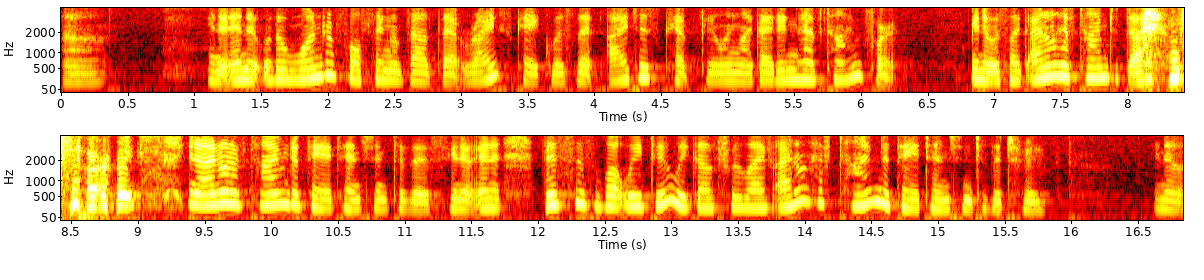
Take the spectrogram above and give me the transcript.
Uh, and, and it, the wonderful thing about that rice cake was that I just kept feeling like I didn't have time for it. You know, it's like I don't have time to die. I'm sorry. You know, I don't have time to pay attention to this. You know, and this is what we do. We go through life. I don't have time to pay attention to the truth. You know,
